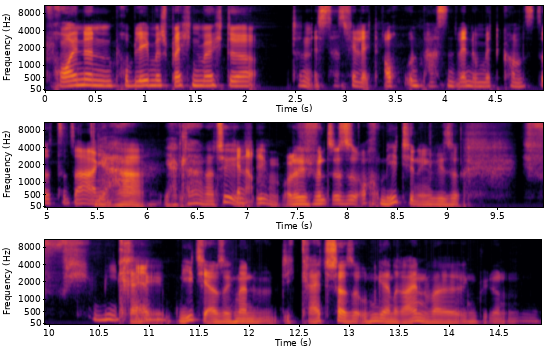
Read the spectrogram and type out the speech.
Freundin Probleme sprechen möchte, dann ist das vielleicht auch unpassend, wenn du mitkommst, sozusagen. Ja, ja klar, natürlich. Genau. Eben. Oder ich finde es auch Mädchen irgendwie so. Mädchen. Mädchen, also ich meine, ich grätsch da so ungern rein, weil irgendwie dann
